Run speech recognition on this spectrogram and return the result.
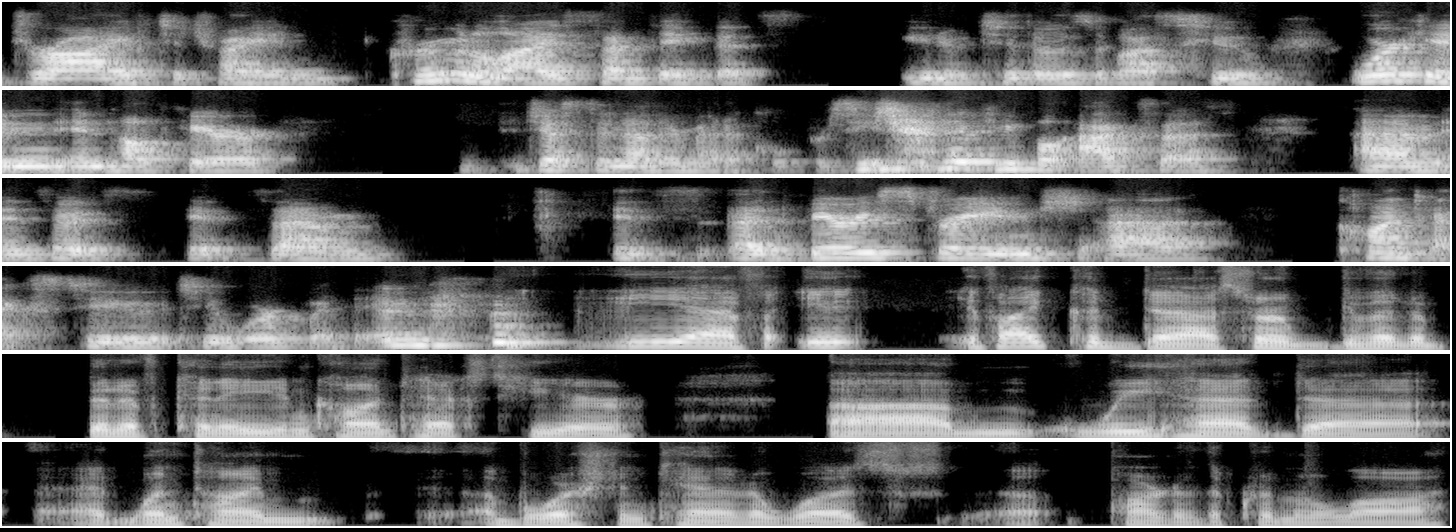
drive to try and criminalize something that's, you know, to those of us who work in, in healthcare, just another medical procedure that people access. Um, and so it's, it's, um, it's a very strange uh, context to, to work within. yeah, if I could uh, sort of give it a bit of Canadian context here, um, we had uh, at one time abortion in Canada was uh, part of the criminal law.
